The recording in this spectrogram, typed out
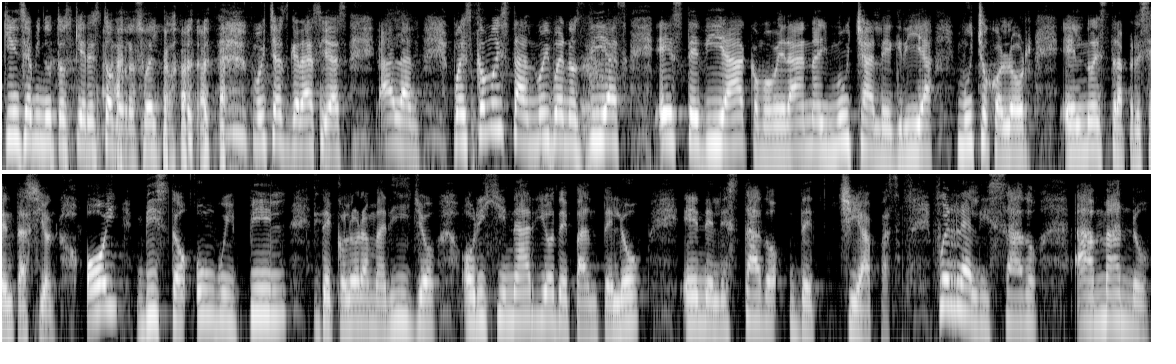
15 minutos quieres todo resuelto. Muchas gracias, Alan. Pues, ¿cómo están? Muy buenos días. Este día, como verán, hay mucha alegría, mucho color en nuestra presentación. Hoy visto un huipil de color amarillo, originario de Panteló, en el estado de Chiapas. Fue realizado a mano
